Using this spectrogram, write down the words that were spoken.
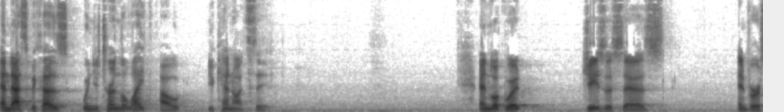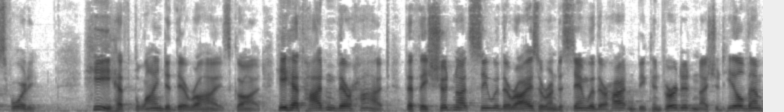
And that's because when you turn the light out, you cannot see. And look what Jesus says in verse 40 He hath blinded their eyes, God. He hath hardened their heart, that they should not see with their eyes or understand with their heart and be converted, and I should heal them.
